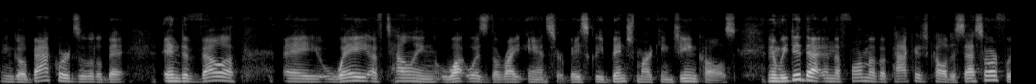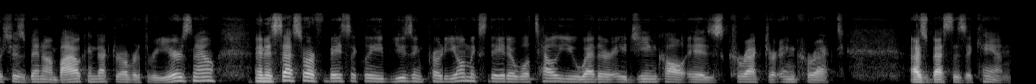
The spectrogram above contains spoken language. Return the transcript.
and go backwards a little bit and develop a way of telling what was the right answer, basically benchmarking gene calls. And we did that in the form of a package called AssessORF, which has been on Bioconductor over three years now. And AssessORF basically using proteomics data will tell you whether a gene call is correct or incorrect as best as it can.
